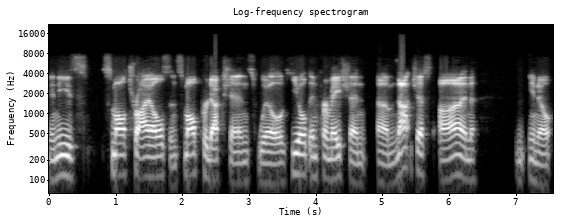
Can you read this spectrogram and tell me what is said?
And these small trials and small productions will yield information um, not just on, you know,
